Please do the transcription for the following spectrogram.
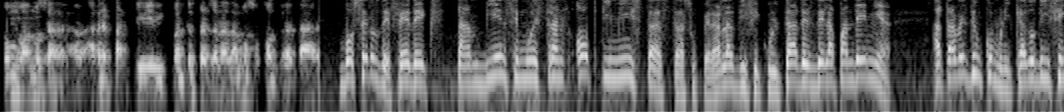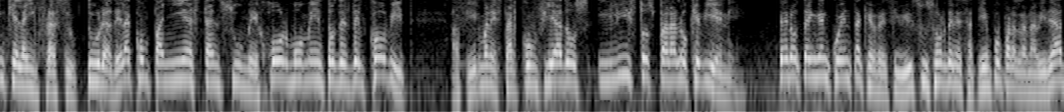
cómo vamos a, a, repartir y cuántas personas vamos a contratar. Voceros de FedEx también se muestran optimistas tras superar las dificultades de la pandemia. A través de un comunicado dicen que la infraestructura de la compañía está en su mejor momento desde el COVID. Afirman estar confiados y listos para lo que viene. Pero tenga en cuenta que recibir sus órdenes a tiempo para la Navidad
